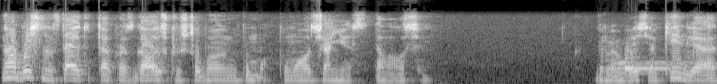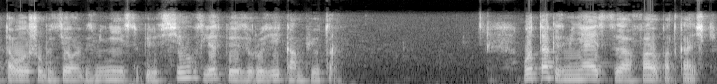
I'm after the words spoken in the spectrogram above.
Но обычно ставят вот так просто галочку, чтобы он по, умолчанию сдавался. Например, вводите ОК. Для того, чтобы сделать изменения вступили в силу, следует перезагрузить компьютер. Вот так изменяется файл подкачки.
